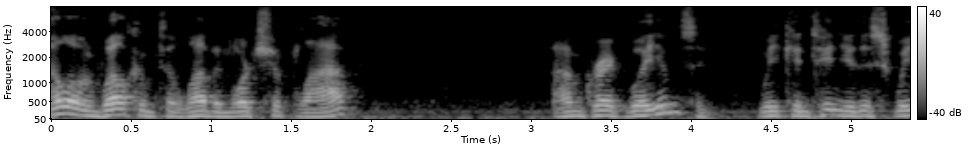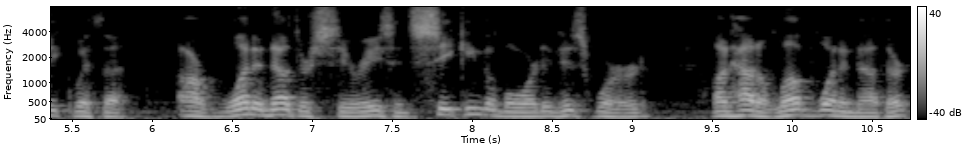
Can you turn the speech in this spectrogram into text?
Hello and welcome to Love and Lordship Live. I'm Greg Williams, and we continue this week with uh our One Another series and seeking the Lord in His Word on how to love one another.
